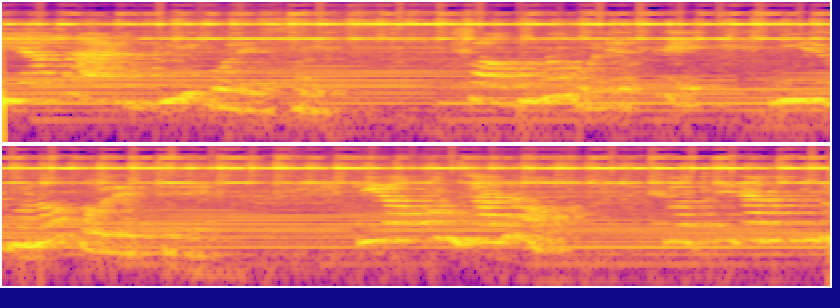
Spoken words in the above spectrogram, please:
নিরাকার দুই বলেছে সগুণ বলেছে নির্গুণ বলেছে কীরকম জানো সচ্চিদানন্দ।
